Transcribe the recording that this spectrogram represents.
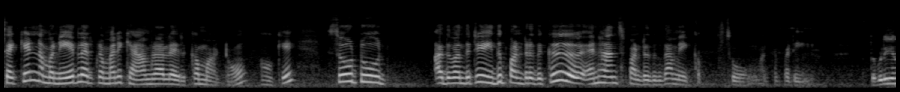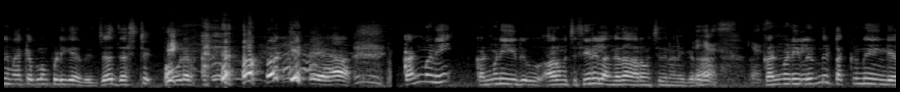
second நம்ம நேரில் இருக்கிற மாதிரி கேமராவில் இருக்க மாட்டோம். ஓகே ஸோ டு அது வந்துட்டு இது பண்ணுறதுக்கு என்ஹான்ஸ் பண்ணுறதுக்கு தான் மேக்கப் ஸோ மற்றபடி மற்றபடி எனக்கு மேக்கப்லாம் பிடிக்காது. ஜஸ்ட் பவுடர் கண்மணி கண்மணி இது ஆரம்பிச்ச சீரியல் அங்கே தான் ஆரம்பிச்சதுன்னு நினைக்கிறேன். கண்மணிலேருந்து டக்குன்னு இங்கே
